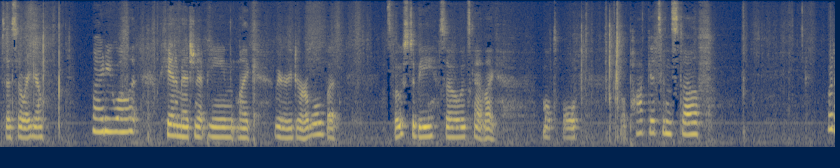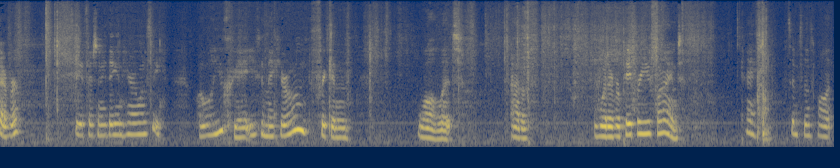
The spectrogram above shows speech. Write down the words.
It says so right here. Mighty Wallet. I can't imagine it being like very durable, but it's supposed to be. So it's got like multiple little pockets and stuff. Whatever. See if there's anything in here I want to see. What will you create? You can make your own freaking wallet out of whatever paper you find. Okay, Simpsons wallet.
